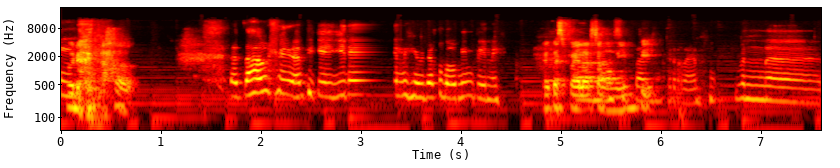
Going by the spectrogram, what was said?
nih. Udah tahu. udah tahu nih nanti kayak gini nih, udah kebawa mimpi nih. Udah ke spoiler sama mimpi. Keren. Bener.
